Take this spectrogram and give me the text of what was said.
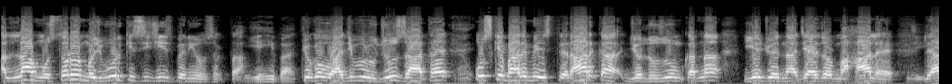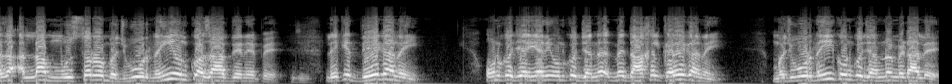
اللہ مستر اور مجبور کسی چیز پہ نہیں ہو سکتا۔ یہی بات۔ کیونکہ وہ واجب الوجود ذات ہے اس کے بارے میں استرار کا جو لزوم کرنا یہ جو ناجائز اور محال ہے۔ جی۔ لہٰذا اللہ مستر اور مجبور نہیں ہے ان کو عذاب دینے پہ۔ جی۔ لیکن دے گا نہیں۔ ان کو یعنی ان کو جنت میں داخل کرے گا نہیں۔ مجبور نہیں کہ ان کو جنت میں ڈالے۔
